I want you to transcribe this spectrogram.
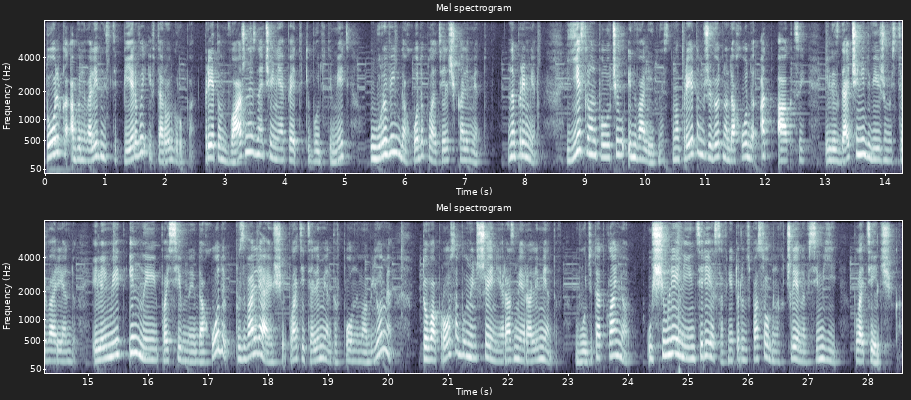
только об инвалидности первой и второй группы. При этом важное значение опять-таки будет иметь уровень дохода плательщика алиментов. Например, если он получил инвалидность, но при этом живет на доходы от акций или сдачи недвижимости в аренду, или имеет иные пассивные доходы, позволяющие платить алименты в полном объеме, то вопрос об уменьшении размера алиментов будет отклонен. Ущемление интересов нетрудоспособных членов семьи плательщика.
